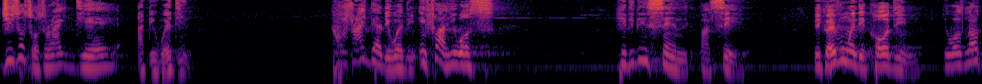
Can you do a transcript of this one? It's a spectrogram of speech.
Jesus was right there at the wedding. He was right there at the wedding. In fact, he was he didn't send per se. Because even when they called him, he was not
